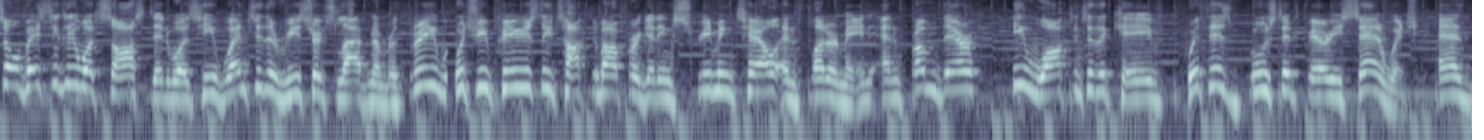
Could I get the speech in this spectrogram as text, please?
So basically what Sauce did was he went to the research lab number three, which we previously talked about for getting Screaming Tail and Flutter Mane. And from there, he walked into the cave with his boosted fairy sandwich. And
